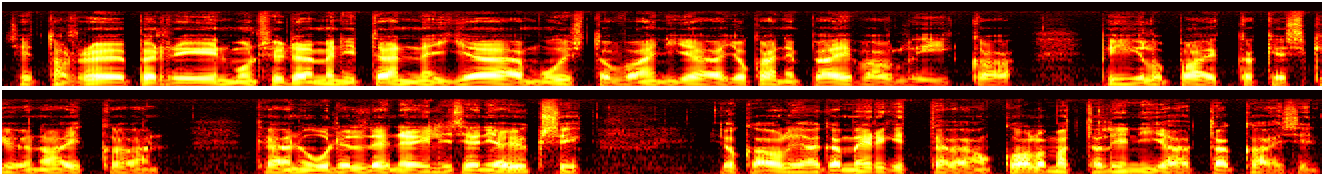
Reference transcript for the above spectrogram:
Sitten on Rööperiin, mun sydämeni tänne jää, muisto vain jää, jokainen päivä on liikaa, piilopaikka keskiön aikaan. Käyn uudelleen eilisen ja yksi joka oli aika merkittävä, on kolmatta linjaa takaisin.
